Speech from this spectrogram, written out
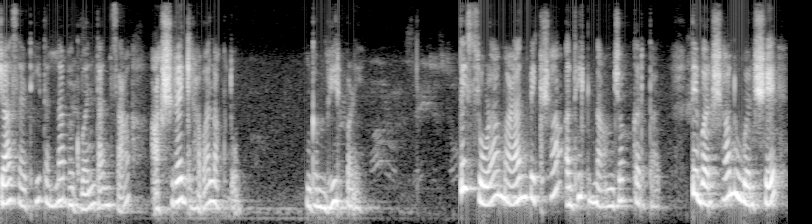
ज्यासाठी त्यांना भगवंतांचा आश्रय घ्यावा लागतो. गंभीरपणे. ते सोळा माळांपेक्षा अधिक नामजप करतात. ते वर्षानुवर्षे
